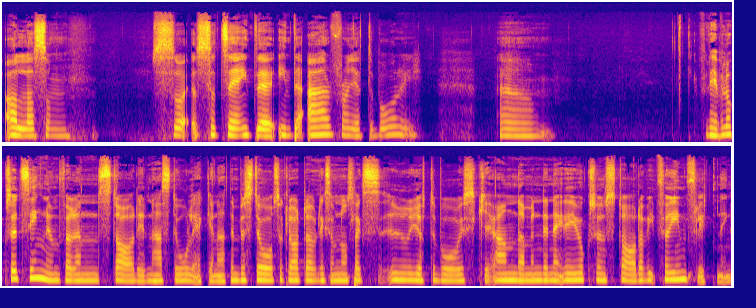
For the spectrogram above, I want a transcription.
alla som så, så att säga inte, inte är från Göteborg. Um, för det är väl också ett signum för en stad i den här storleken att den består såklart av liksom någon slags urgöteborgsk anda men den är, det är ju också en stad av, för inflyttning.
